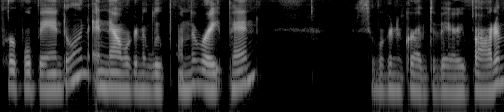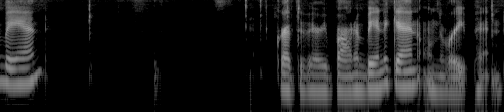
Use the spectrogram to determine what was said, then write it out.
purple band on, and now we're going to loop on the right pin. So we're going to grab the very bottom band, grab the very bottom band again on the right pin.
